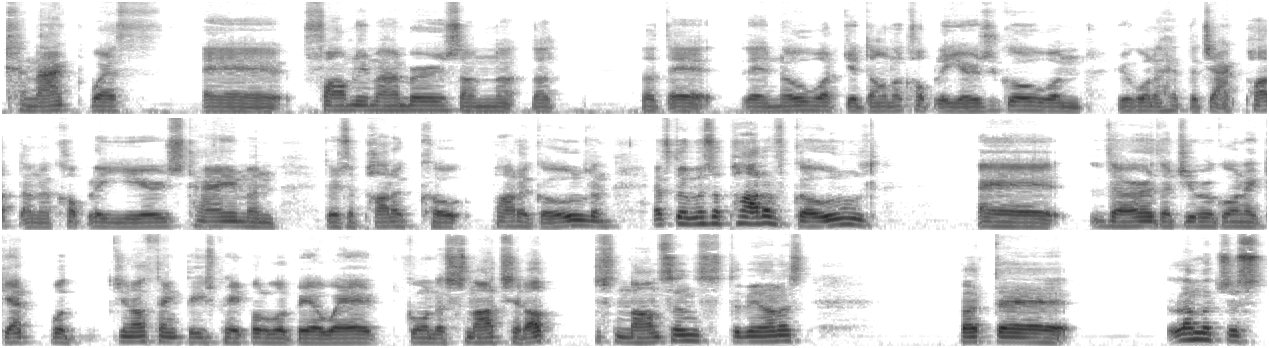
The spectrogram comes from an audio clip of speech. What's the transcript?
connect with uh family members and that that they they know what you done a couple of years ago and you're going to hit the jackpot in a couple of years time and there's a pot of co- pot of gold and if there was a pot of gold uh, there that you were going to get, would you not think these people would be away going to snatch it up? Just nonsense, to be honest. But uh, let me just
